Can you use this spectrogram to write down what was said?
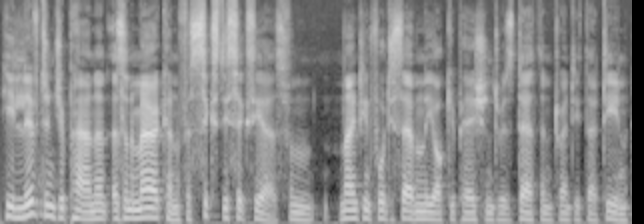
he lived in Japan as an American for 66 years, from 1947, the occupation, to his death in 2013.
